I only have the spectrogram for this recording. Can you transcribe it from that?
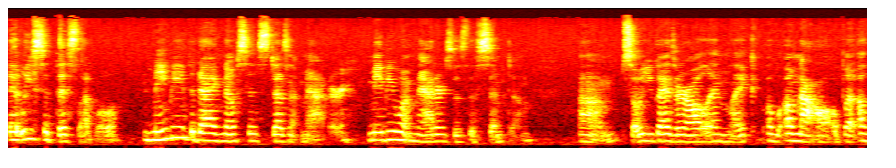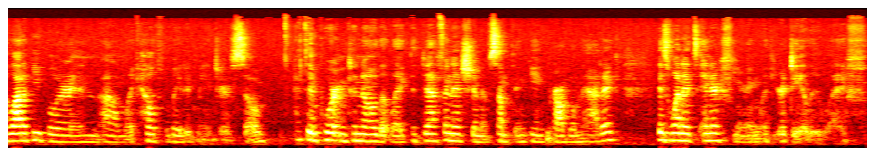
at least at this level, maybe the diagnosis doesn't matter. Maybe what matters is the symptom. Um, so you guys are all in like, oh, not all, but a lot of people are in um, like health related majors. So it's important to know that like the definition of something being problematic is when it's interfering with your daily life.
